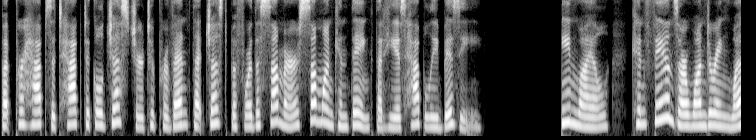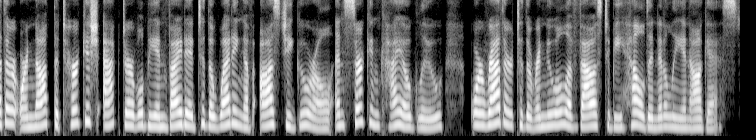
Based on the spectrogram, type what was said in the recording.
but perhaps a tactical gesture to prevent that just before the summer someone can think that he is happily busy. Meanwhile, can fans are wondering whether or not the Turkish actor will be invited to the wedding of Özge Gürel and Serkan Çayoğlu, or rather to the renewal of vows to be held in Italy in August.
